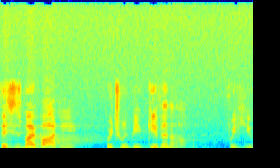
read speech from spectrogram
This is my body, which will be given up for you.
